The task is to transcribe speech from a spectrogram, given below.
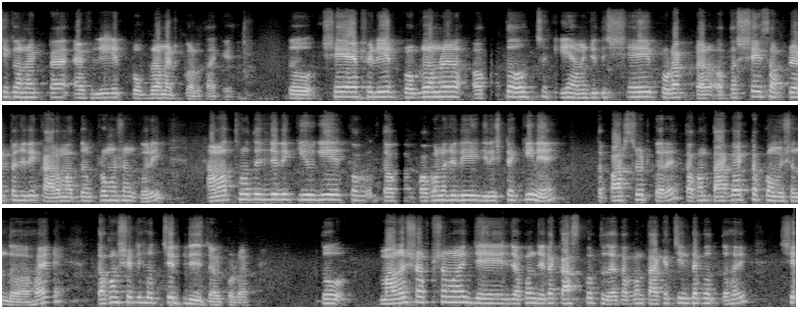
সেখানে একটা অ্যাফিলিয়েট প্রোগ্রাম অ্যাড করা থাকে। তো সেই অ্যাফিলিয়েট প্রোগ্রামের অর্থ হচ্ছে কি, আমি যদি সেই প্রোডাক্টটার অর্থাৎ সেই সফটওয়্যারটা যদি কারও মাধ্যমে প্রমোশন করি, আমার থ্রুতে যদি কেউ গিয়ে কখনো যদি জিনিসটা কিনে, তো পার্সুয়েট করে, তখন তাকেও একটা কমিশন দেওয়া হয়। তখন সেটি হচ্ছে ডিজিটাল প্রোডাক্ট তো মানুষ সবসময় যে, যখন যেটা কাজ করতে যায়, তখন তাকে চিন্তা করতে হয়, সে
